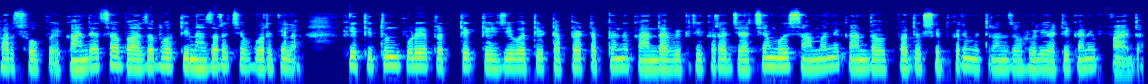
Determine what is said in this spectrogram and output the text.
फार सोपं आहे. कांद्याचा बाजारभाव तीन हजाराच्या वर गेला की तिथून पुढे प्रत्येक तेजीवरती टप्प्याटप्प्यानं कांदा विक्री करा ज्याच्यामुळे सामान्य कांदा उत्पादक शेतकरी मित्रांचा होईल या ठिकाणी फायदा.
